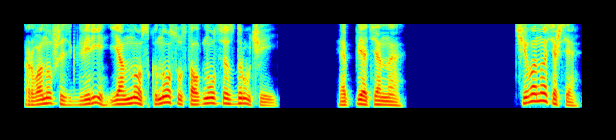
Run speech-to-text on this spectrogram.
Рванувшись к двери, я нос к носу столкнулся с дручей. Опять она. «Чего носишься?»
